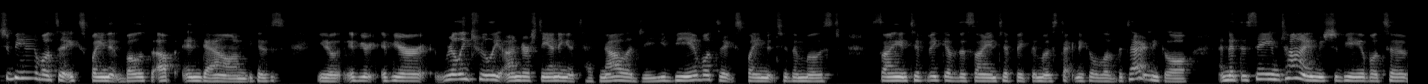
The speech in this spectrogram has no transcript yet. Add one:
should be able to explain it both up and down because you know if you're if you're really truly understanding a technology, you'd be able to explain it to the most scientific of the scientific, the most technical of the technical. And at the same time, you should be able to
